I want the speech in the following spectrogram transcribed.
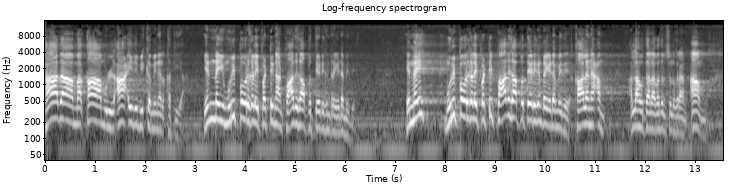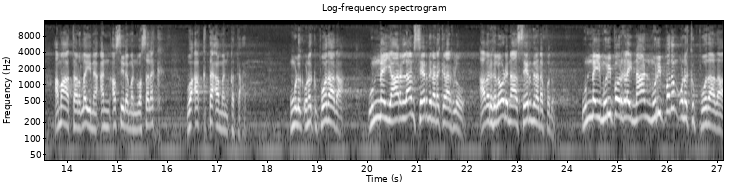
ஹாதா மகாமுல் ஆயிது மிக்க மினல் கத்தியா என்னை முறிப்பவர்களை பற்றி நான் பாதுகாப்பு தேடுகின்ற இடம் இது. என்னை முறிப்பவர்களை பற்றி பாதுகாப்பு தேடுகின்ற இடம் இது. காலன அம். அல்லாஹு தாலா பதில் சொல்கிறான் ஆம் அமா தர்லைன அன் அசிலமன் வசலக் வ அக்த அமன் கத்தா உங்களுக்கு உனக்கு போதாதா? உன்னை யாரெல்லாம் சேர்ந்து நடக்கிறார்களோ அவர்களோடு நான் சேர்ந்து நடப்பதும் உன்னை முறிப்பவர்களை நான் முறிப்பதும் உனக்கு போதாதா?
